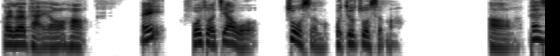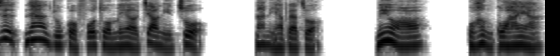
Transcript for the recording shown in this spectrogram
乖乖牌哦，哈，哎，佛陀叫我做什么，我就做什么。啊。但是，那如果佛陀没有叫你做，那你要不要做？没有啊，我很乖呀。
